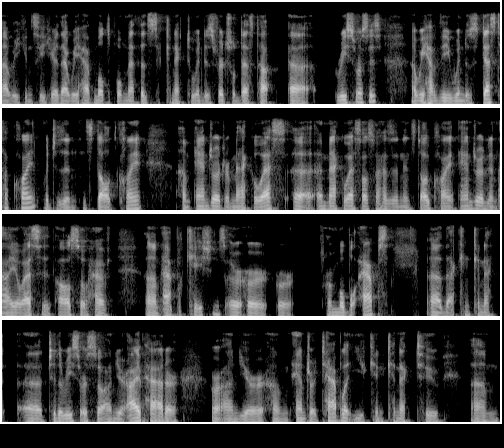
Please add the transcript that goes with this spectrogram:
uh, we can see here that we have multiple methods to connect to Windows Virtual Desktop uh, resources. Uh, we have the Windows Desktop client, which is an installed client. Um, Android or Mac OS. Uh, Mac OS also has an installed client. Android and iOS also have um, applications or, or, or, or, mobile apps uh, that can connect uh, to the resource. So on your iPad or, or on your um, Android tablet, you can connect to um,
